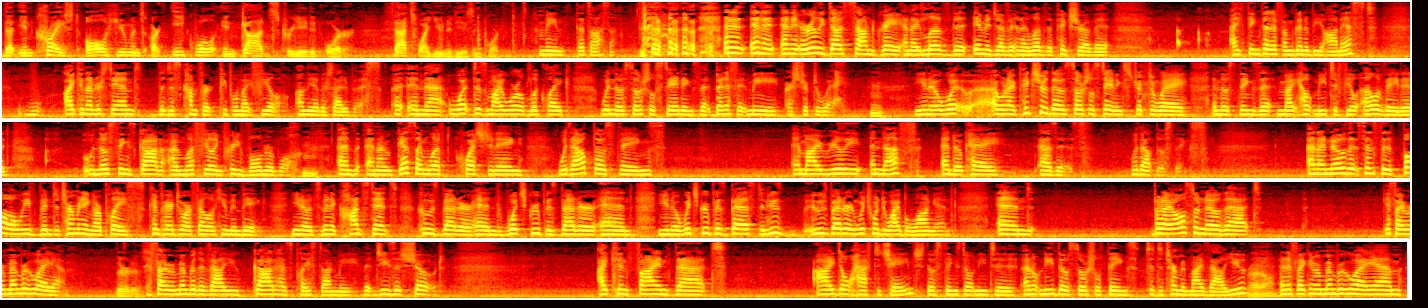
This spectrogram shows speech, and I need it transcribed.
That in Christ, all humans are equal in God's created order. That's why unity is important. I mean, that's awesome. and, it, and, it, and it really does sound great, and I love the image of it, and I love the picture of it. I think that if I'm going to be honest, I can understand the discomfort people might feel on the other side of this. Uh, in that, what does my world look like when those social standings that benefit me are stripped away? Mm. You know, what, when I picture those social standings stripped away and those things that might help me to feel elevated, when those things gone, I'm left feeling pretty vulnerable. Mm. And, and I guess I'm left questioning without those things, am I really enough and okay as is without those things? And I know that since the fall, we've been determining our place compared to our fellow human being. You know, it's been a constant who's better and which group is better and, you know, which group is best and who's, who's better and which one do I belong in. And, but I also know that if I remember who I am, there it is. If I remember the value God has placed on me, that Jesus showed, I can find that I don't have to change. Those things don't need to, I don't need those social things to determine my value. Right on. And if I can remember who I am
